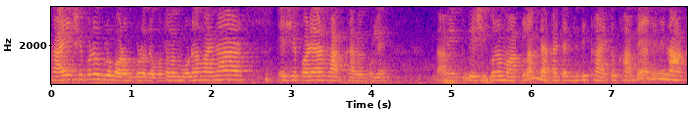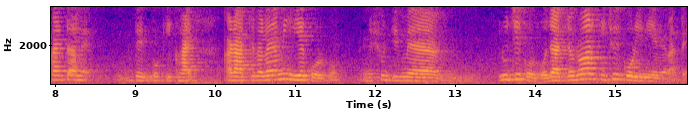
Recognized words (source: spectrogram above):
খায় এসে পরে ওগুলো গরম করে দেবো। তবে মনে হয় না আর এসে পরে আর ভাত খাবে বলে। আমি একটু বেশি করে মাখলাম, দেখা যাক যদি খায় তো খাবে, আর যদি না খায় তাহলে দেখব কি খায়। আর রাত্রিবেলায় আমি ইয়ে করব, সুজি লুচি করব, যার জন্য আর কিছুই করি নিয়ে বেড়াতে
